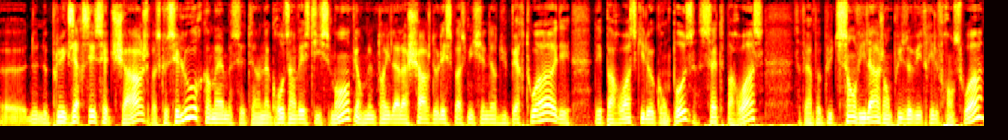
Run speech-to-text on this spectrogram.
ne plus exercer cette charge, parce que c'est lourd quand même, c'est un, gros investissement, puis en même temps il a la charge de l'espace missionnaire du Pertois et des, des paroisses qui le composent, sept paroisses, ça fait un peu plus de 100 villages en plus de Vitry-le-François,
